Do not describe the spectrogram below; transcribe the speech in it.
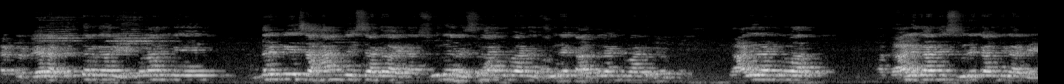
డాక్టర్ బిఆర్ అంబేద్కర్ గారు ఏ కులానికి అందరికీ సహాయం చేశాడు. ఆయన సూర్య రశ్మి లాంటి వాడు సూర్యకాంతి లాంటి వాడు గాలి లాంటి వారు ఆ గాలి కానీ సూర్యకాంతి కానీ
